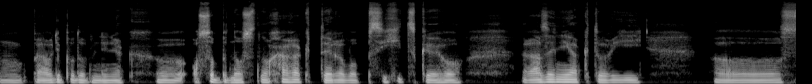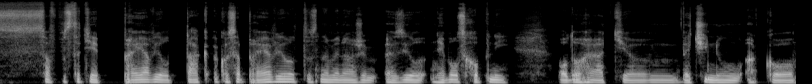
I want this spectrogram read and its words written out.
hm, pravdepodobne nejak e, osobnostno, charakterovo, psychického razenia, ktorý e, sa v podstate prejavil tak, ako sa prejavil. To znamená, že Ezil nebol schopný odohrať e, väčšinu ako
